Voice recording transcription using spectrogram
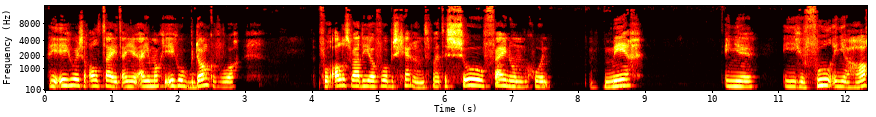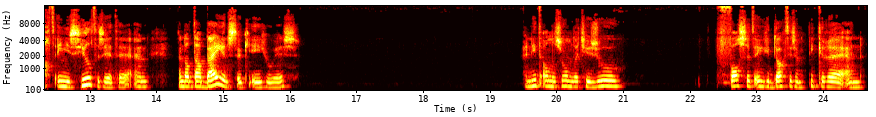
En je ego is er altijd. En je, en je mag je ego ook bedanken voor, voor alles waar die jou voor beschermt. Maar het is zo fijn om gewoon meer in je, in je gevoel, in je hart, in je ziel te zitten. En, en dat daarbij een stukje ego is. En niet andersom, dat je zo vast zit in gedachten en piekeren en,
